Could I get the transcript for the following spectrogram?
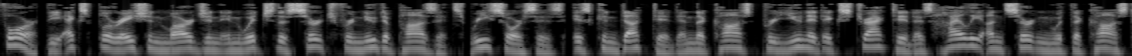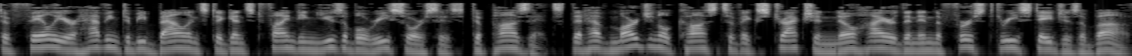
4 the exploration margin in which the search for new deposits resources is conducted and the cost per unit extracted is highly uncertain with the cost of failure having to be balanced against finding usable resources deposits that have marginal costs of extraction no higher than in the first three stages above.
